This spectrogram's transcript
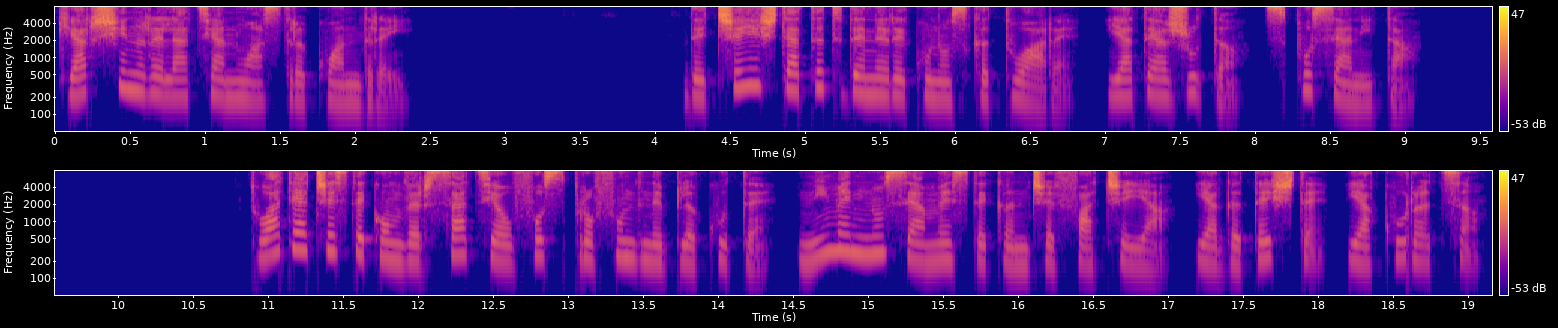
chiar și în relația noastră cu Andrei. De ce ești atât de nerecunoscătoare? Ea te ajută, spuse Anita. Toate aceste conversații au fost profund neplăcute, nimeni nu se amestecă în ce face ea, ea gătește, ea curăță,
